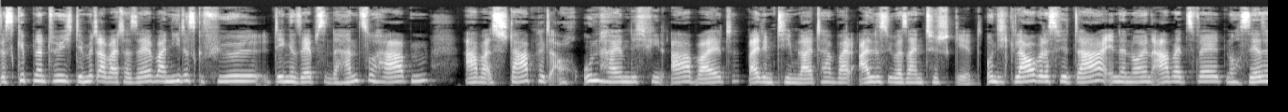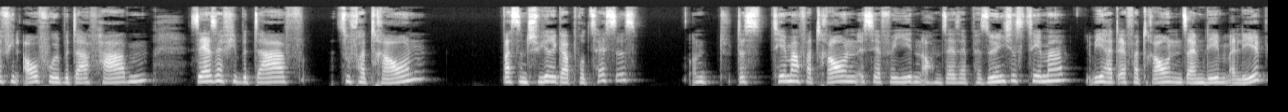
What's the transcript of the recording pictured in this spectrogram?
das gibt natürlich dem Mitarbeiter selber nie das Gefühl, Dinge selbst in der Hand zu haben, aber es stapelt auch unheimlich viel Arbeit bei dem Teamleiter, weil alles über seinen Tisch geht. Und ich glaube, dass wir da in der neuen Arbeitswelt noch sehr, sehr viel Aufholbedarf haben, sehr, sehr viel Bedarf zu vertrauen, was ein schwieriger Prozess ist. Und das Thema Vertrauen ist ja für jeden auch ein sehr, sehr persönliches Thema. Wie hat er Vertrauen in seinem Leben erlebt?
